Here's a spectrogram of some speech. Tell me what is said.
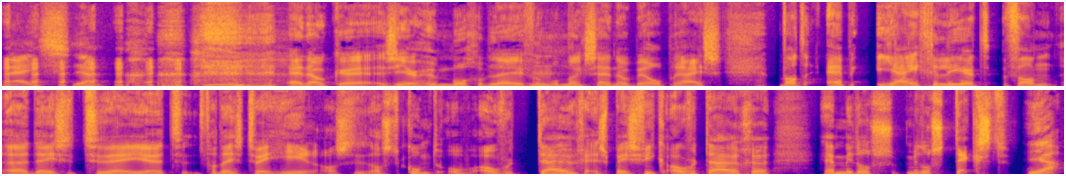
nice, ja. en ook eh, zeer humble gebleven, mm -hmm. ondanks zijn Nobelprijs. Wat heb jij geleerd van, deze, twee, van deze twee heren? Als het, als het komt op overtuigen en specifiek overtuigen en middels, middels tekst. Ja,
